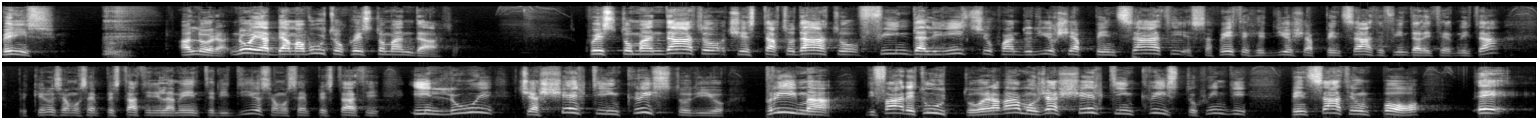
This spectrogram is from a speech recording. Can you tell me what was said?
Benissimo. Allora, noi abbiamo avuto questo mandato. Questo mandato ci è stato dato fin dall'inizio quando Dio ci ha pensati, e sapete che Dio ci ha pensati fin dall'eternità, perché noi siamo sempre stati nella mente di Dio, siamo sempre stati in Lui, ci ha scelti in Cristo Dio. Prima di fare tutto eravamo già scelti in Cristo, quindi pensate un po', e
